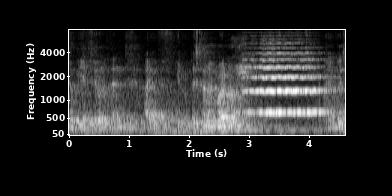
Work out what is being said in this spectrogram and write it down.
the way I feel it. And I have, you know, this kind of environment. I have this.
